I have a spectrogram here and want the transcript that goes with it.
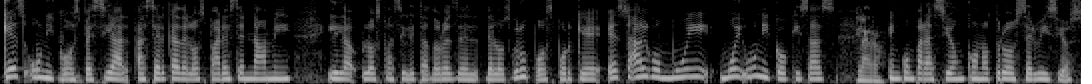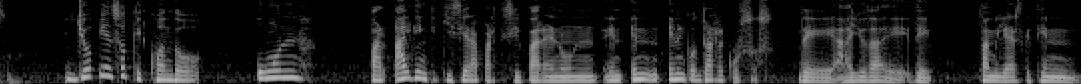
qué es único, especial acerca de los pares en NAMI y la- los facilitadores del- de, los grupos, porque es algo muy, muy único quizás Claro. en comparación con otros servicios. Yo pienso que cuando un alguien que quisiera participar en un en, en- en encontrar recursos de ayuda de, de familiares que tienen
